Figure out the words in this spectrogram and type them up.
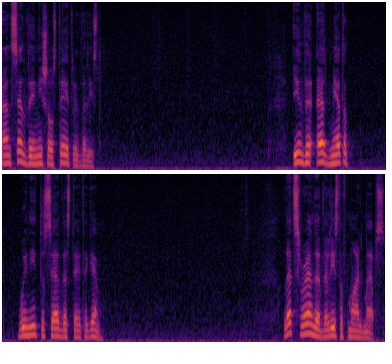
And set the initial state with the list. In the add method, we need to set the state again. Let's render the list of mind maps.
